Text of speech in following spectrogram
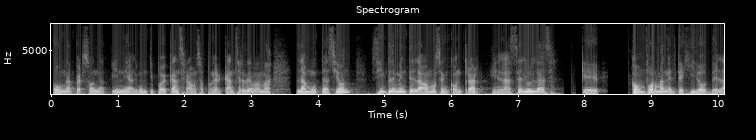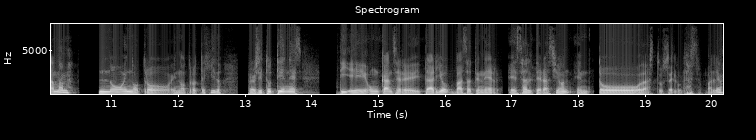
o una persona tiene algún tipo de cáncer, vamos a poner cáncer de mama, la mutación simplemente la vamos a encontrar en las células que conforman el tejido de la mama, no en otro, en otro tejido. Pero si tú tienes eh, un cáncer hereditario, vas a tener esa alteración en todas tus células, ¿vale?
